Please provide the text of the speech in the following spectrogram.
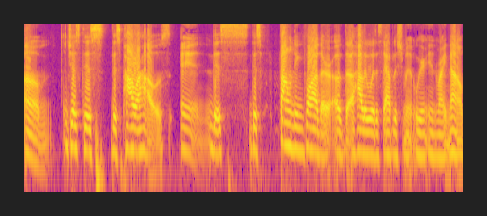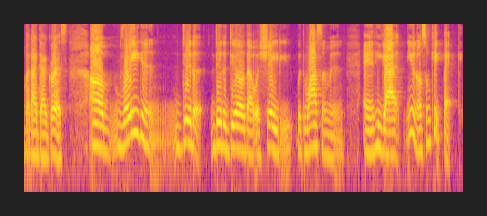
Um, just this this powerhouse and this this founding father of the Hollywood establishment we're in right now, but I digress. Um, Reagan did a did a deal that was shady with Wasserman, and he got you know some kickback.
